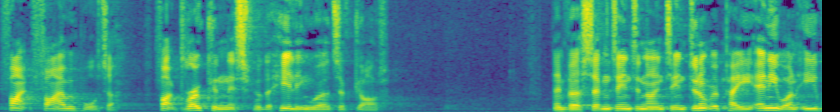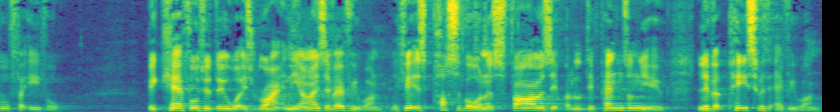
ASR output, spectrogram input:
Fight fire with water. Fight brokenness with the healing words of God. Then, verse 17 to 19 do not repay anyone evil for evil. Be careful to do what is right in the eyes of everyone. If it is possible and as far as it but depends on you, live at peace with everyone.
